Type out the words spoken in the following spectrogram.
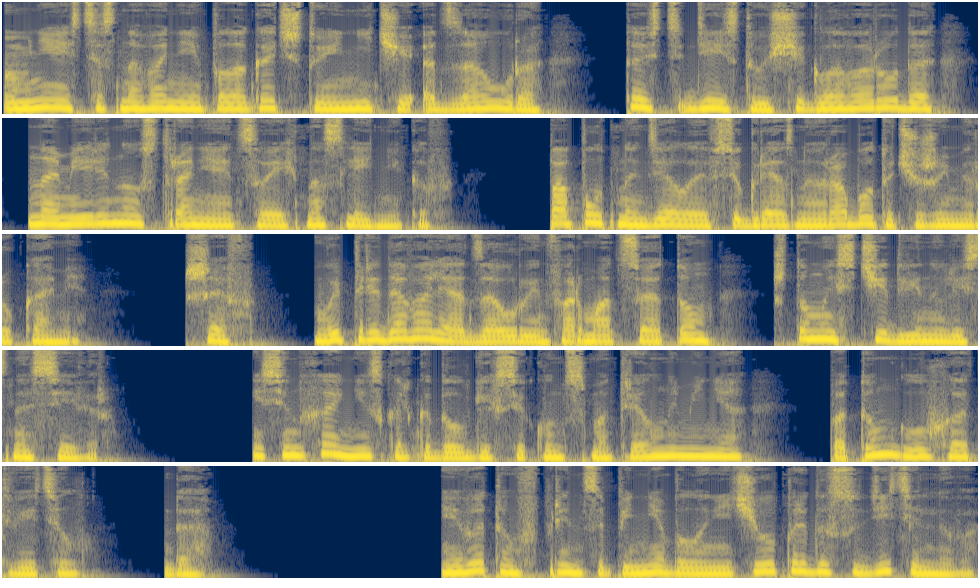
У меня есть основания полагать, что Иничи Адзаура, то есть действующий глава рода, намеренно устраняет своих наследников, попутно делая всю грязную работу чужими руками. «Шеф, вы передавали Адзауру информацию о том, что мы с Чи двинулись на север?» И Синхай несколько долгих секунд смотрел на меня, потом глухо ответил «да». И в этом, в принципе, не было ничего предосудительного.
